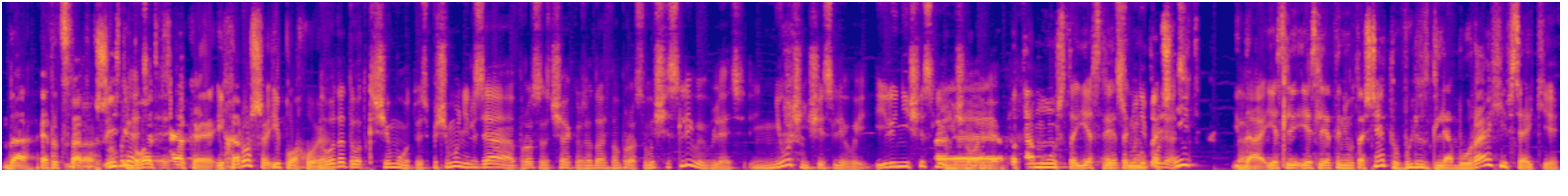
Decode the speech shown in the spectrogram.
Да, этот статус. Да. В жизни ну, блядь, бывает э, всякое, и хорошее, и плохое. Ну вот это вот к чему? То есть почему нельзя просто человеку задать вопрос, вы счастливый, блядь? Не очень счастливый или несчастливый э, человек? Потому что если это не уточнить, да. да, если, если это не уточнять, то вылезут для бурахи всякие,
